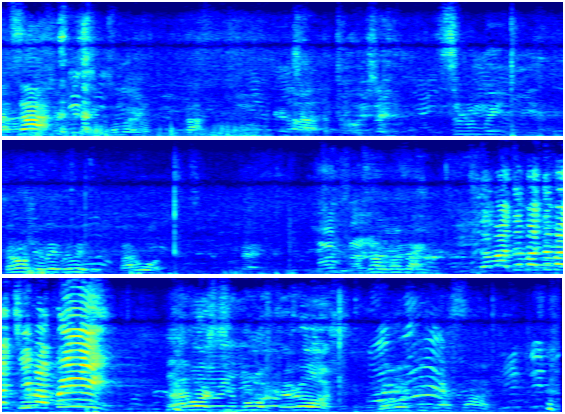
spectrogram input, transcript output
Назад! Хороший, вибий, вибий. Хорош. Назар, назад. Давай, давай, давай, Діма, бий! Хорош, Тимур, хорош. Воротник красавчик.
